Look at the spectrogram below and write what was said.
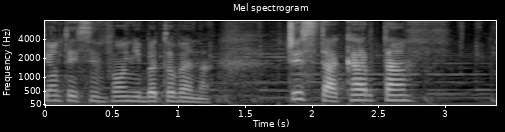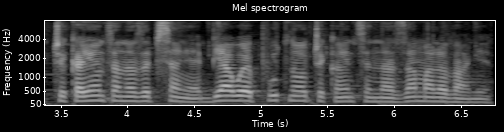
piątej symfonii Beethovena. Czysta karta czekająca na zapisanie, białe płótno czekające na zamalowanie.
